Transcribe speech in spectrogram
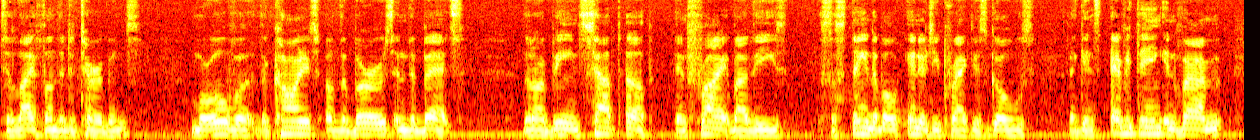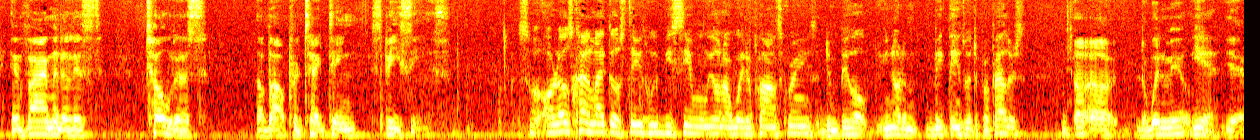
to life under the turbines. Moreover, the carnage of the birds and the bats that are being chopped up and fried by these sustainable energy practice goes against everything environm- environmentalists told us about protecting species. So are those kind of like those things we'd be seeing when we on our way to Palm Springs? The big, old, you know, the big things with the propellers Uh, uh the windmill? Yeah. Yeah.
